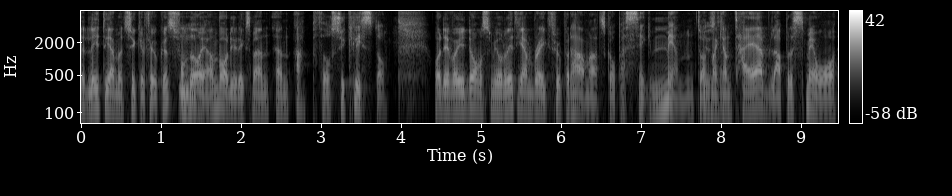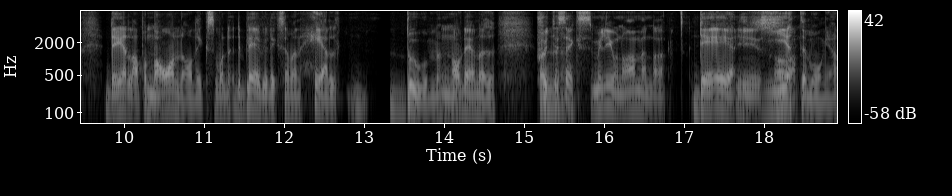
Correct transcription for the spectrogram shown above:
eh, lite grann med ett cykelfokus. Från Mm. början var det ju liksom en, en app för cyklister. Och det var ju de som gjorde lite grann breakthrough på det här med att skapa segment och att man det. kan tävla på små delar på Mm. banor. Liksom. Och det, blev ju liksom en hel boom Mm. av det nu. 76 miljoner användare. Det är jättemånga.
